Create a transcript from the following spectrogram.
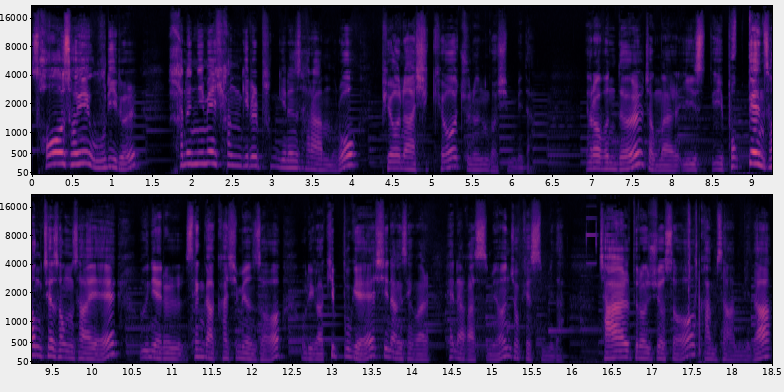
서서히 우리를 하느님의 향기를 풍기는 사람으로 변화시켜 주는 것입니다. 여러분들 정말 이, 이, 복된 성체 성사의 은혜를 생각하시면서 우리가 기쁘게 신앙생활 해 나갔으면 좋겠습니다. 잘 들어주셔서 감사합니다.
